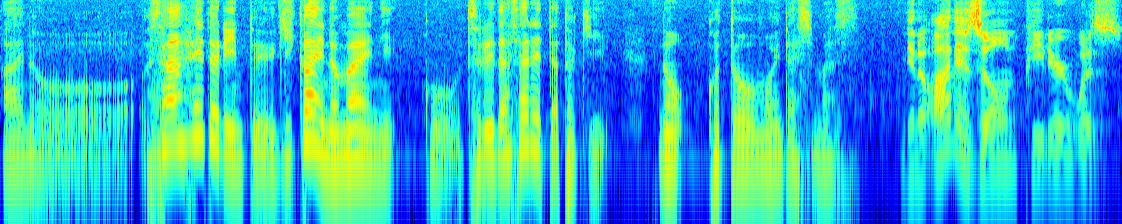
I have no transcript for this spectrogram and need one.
あのサンヘドリンという議会の前にこう連れ出された時のことを思い出します。You know, on his own, Peter was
